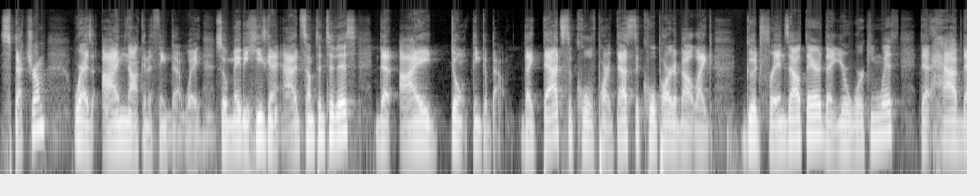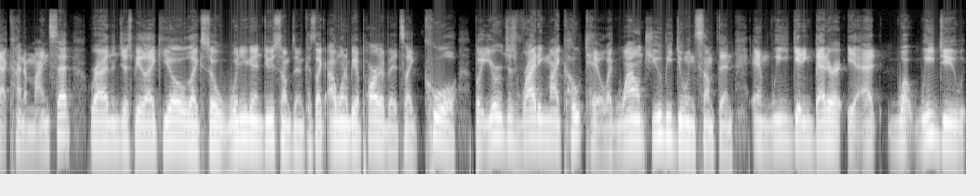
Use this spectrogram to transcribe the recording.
spectrum, whereas I'm not gonna think that way. So maybe he's gonna add something to this that I don't think about. Like that's the cool part. That's the cool part about like good friends out there that you're working with that have that kind of mindset rather than just be like, yo, like, so when are you going to do something? Because, like, I want to be a part of it. It's like, cool, but you're just riding my coattail. Like, why don't you be doing something and we getting better at what we do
